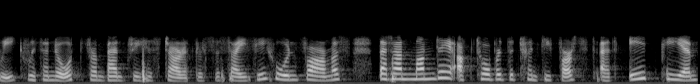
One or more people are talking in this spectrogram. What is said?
week with a note from Bantry Historical Society, who inform us that on Monday, October the 21st at 8 pm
